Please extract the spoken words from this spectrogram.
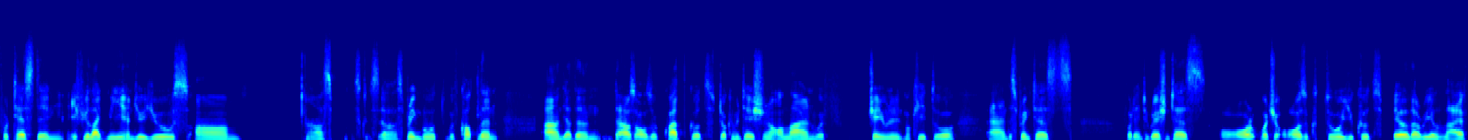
for testing. If you like me and you use um, uh, uh, Spring Boot with Kotlin, and yeah, then there's also quite good documentation online with JUnit, Mockito, and the Spring tests for the integration tests. Or what you also could do, you could build a real life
